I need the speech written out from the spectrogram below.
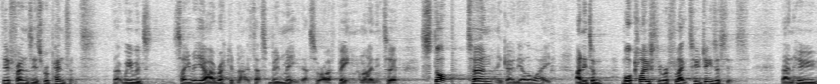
dear friends, is repentance. That we would say, Yeah, I recognize that's been me, that's where I've been, and I need to stop, turn, and go the other way. I need to more closely reflect who Jesus is than who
